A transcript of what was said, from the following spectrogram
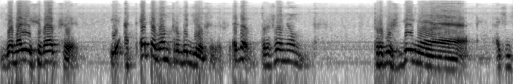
где молились его отцы. И от этого он пробудился. Это пришло в нем пробуждение очень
